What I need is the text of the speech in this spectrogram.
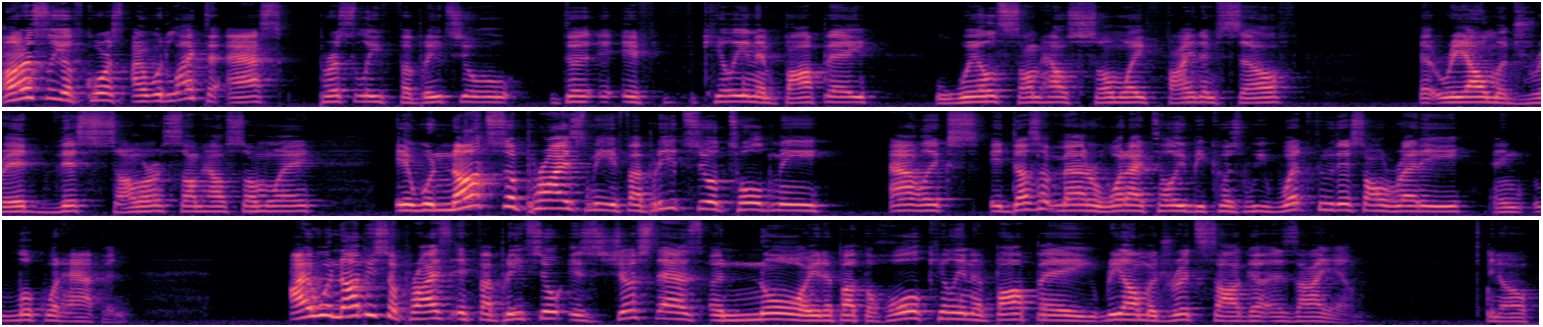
Honestly, of course, I would like to ask personally Fabrizio if Kylian Mbappe will somehow, some way find himself at Real Madrid this summer, somehow, some way. It would not surprise me if Fabrizio told me, Alex, it doesn't matter what I tell you because we went through this already and look what happened. I would not be surprised if Fabrizio is just as annoyed about the whole Kylian Mbappe Real Madrid saga as I am. You know,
